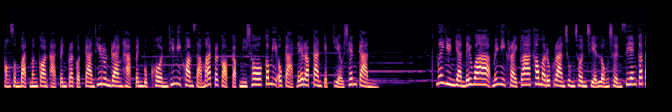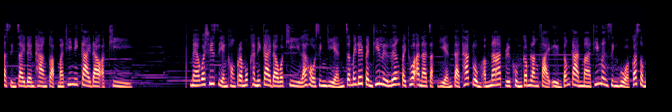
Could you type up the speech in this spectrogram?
ของสมบัติมังกรอาจเป็นปรากฏการณ์ที่รุนแรงหากเป็นบุคคลที่มีความสามารถประกอบกับมีโชคก็มีโอกาสได้รับการเก็บเกี่ยวเช่นกัน เมื่อยืนยันได้ว่าไม่มีใครกล้าเข้ามารุกรานชุมชนเฉียนหลงเฉินเซียงก็ตัดสินใจเดินทางกลับมาที่นิกายดาวอัคคีแม้ว่าชื่อเสียงของประมุขนิกายดาวคีและโหซิงเหยียนจะไม่ได้เป็นที่ลือเรื่องไปทั่วอาณาจักรเหยียน แต่ถ้ากลุ่มอำนาจหรือขุมกำลังฝ่ายอื่นต้องการมาที่เมืองซิงหัวก็สม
